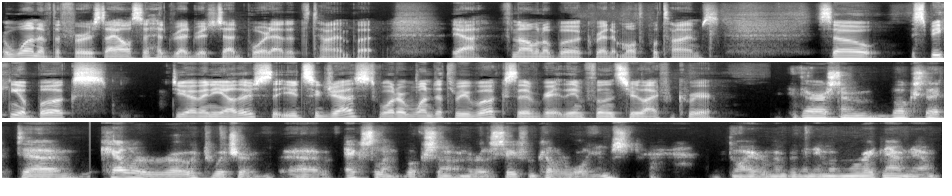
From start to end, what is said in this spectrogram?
or one of the first. I also had read Rich Dad Poor Dad at the time, but yeah, phenomenal book. Read it multiple times. So, speaking of books, do you have any others that you'd suggest? What are one to three books that have greatly influenced your life or career? There are some books that uh, Keller wrote, which are uh, excellent books on real estate from Keller Williams. Do I remember the name of them right now? No.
